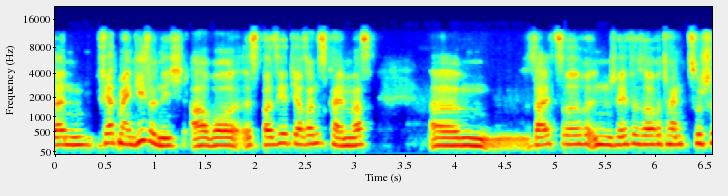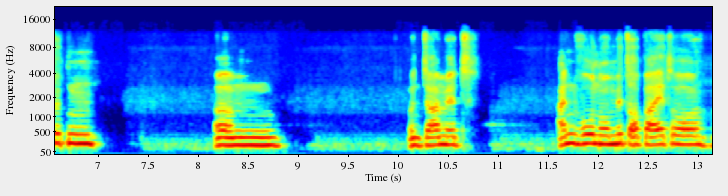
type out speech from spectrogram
dann fährt mein Diesel nicht, aber es passiert ja sonst keinem was ähm, Salzsäure in einen Schwefelsäuretank zu schütten ähm, und damit Anwohner, Mitarbeiter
